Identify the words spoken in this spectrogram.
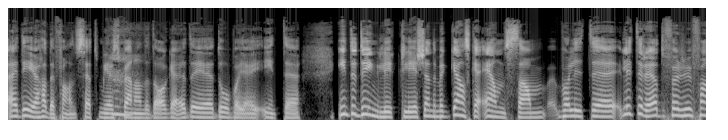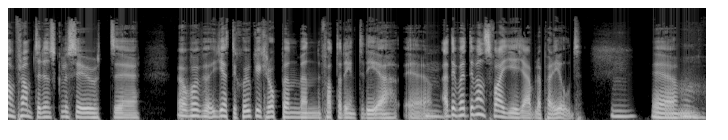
nej, det jag hade fan sett mer spännande dagar. Det, då var jag inte, inte dynglycklig, kände mig ganska ensam, var lite, lite rädd för hur fan framtiden skulle se ut. Eh, Jag var jättesjuk i kroppen men fattade inte det. Eh, Mm. det, var, det var en svajig jävla period. Mm. Mm.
